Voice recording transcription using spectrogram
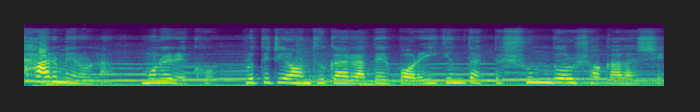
হার মেনো না, মনে রেখো, প্রতিটি অন্ধকার রাতের পরেই কিন্তু একটা সুন্দর সকাল আসে।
